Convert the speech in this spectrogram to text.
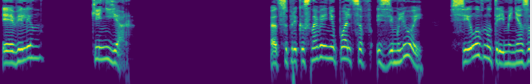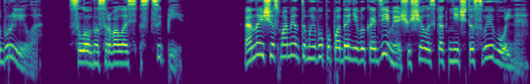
Эвелин Киньяр От соприкосновения пальцев с землей Сила внутри меня забурлила, словно сорвалась с цепи. Она еще с момента моего попадания в академию ощущалась как нечто своевольное,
